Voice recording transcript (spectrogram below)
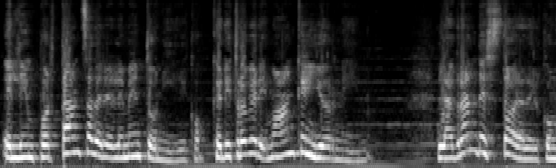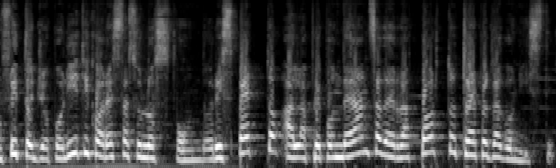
e l'importanza dell'elemento onirico, che ritroveremo anche in Your Name. La grande storia del conflitto geopolitico resta sullo sfondo rispetto alla preponderanza del rapporto tra i protagonisti,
